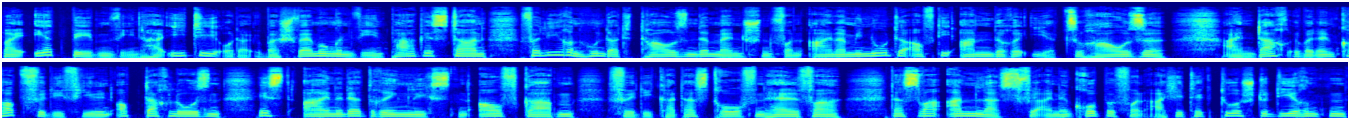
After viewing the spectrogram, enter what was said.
Bei Erdbeben wie in Haiti oder Überschwemmungen wie in Pakistan verlieren Hunderttausende Menschen von einer Minute auf die andere ihr Zuhause. Ein Dach über den Kopf für die vielen Obdachlosen ist eine der dringlichsten Aufgaben für die Katastrophenhelfer. Das war Anlass für eine Gruppe von Architekturstudierenden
